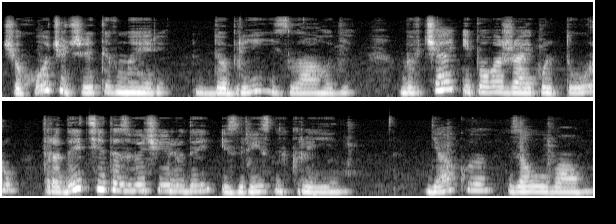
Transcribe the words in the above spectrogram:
що хочуть жити в мирі, добрі й злагоді. Вивчай і поважай культуру, традиції та звичаї людей із різних країн. Дякую за увагу!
